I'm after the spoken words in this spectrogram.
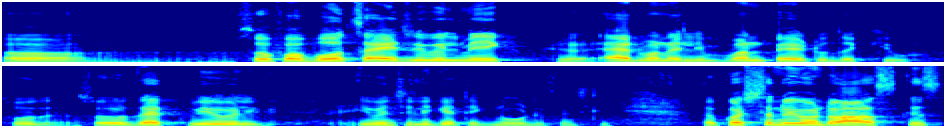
Uh, so, for both sides we will make uh, add one one pair to the queue. So, so that we will eventually get ignored essentially. The question we want to ask is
